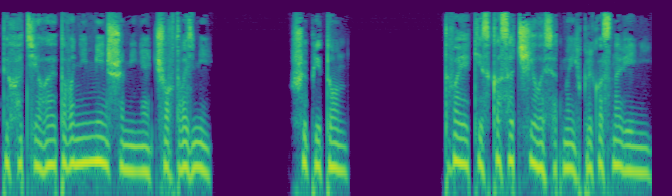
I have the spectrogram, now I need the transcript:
«Ты хотела этого не меньше меня, черт возьми!» — шипит он. Твоя киска сочилась от моих прикосновений.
